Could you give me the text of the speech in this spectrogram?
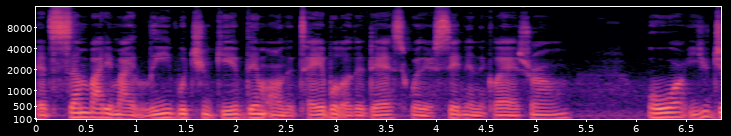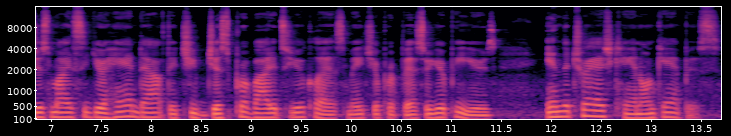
that somebody might leave what you give them on the table or the desk where they're sitting in the classroom. Or you just might see your handout that you've just provided to your classmates, your professor, your peers in the trash can on campus.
